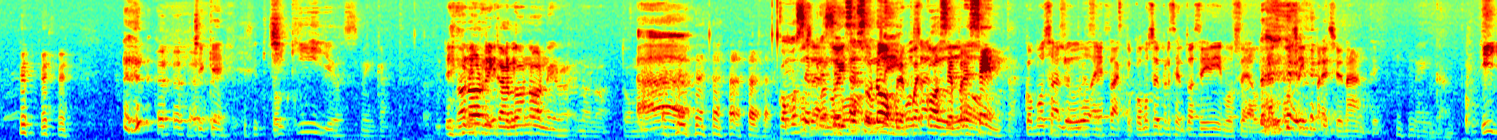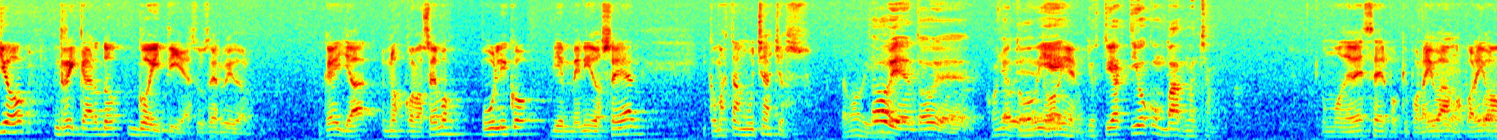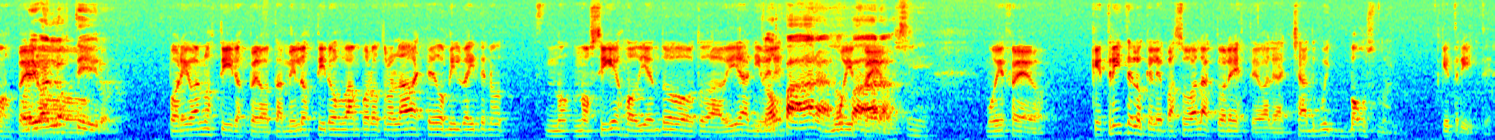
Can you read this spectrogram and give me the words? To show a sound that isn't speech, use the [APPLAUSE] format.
[LAUGHS] Chique, chiquillos, me encanta. No, no, Ricardo, no, no, no, no. Ah. ¿Cómo O se sea, cuando presenta dice su nombre, ¿Cómo pues, cuando se presenta. ¿Cómo saludó? Exacto, cómo se presentó a sí mismo, o sea, una cosa [LAUGHS] impresionante. Me encanta. Y yo, Ricardo Goitía, su servidor. Ok, ya nos conocemos, público, bienvenidos sean. ¿Y cómo están muchachos? Estamos bien. Todo bien, todo bien. Coño, todo bien. todo bien. Yo estoy activo con Batman, chamo. Como debe ser, porque por ahí vamos, por ahí Por- vamos. Por ahí pero- van los tiros. Por ahí van los tiros, pero también los tiros van por otro lado. Este 2020 no, no, nos sigue jodiendo todavía a niveles No para, no muy para. feos. Sí. Muy feo. Qué triste lo que le pasó al actor este, ¿vale? A Chadwick Boseman. Qué triste.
